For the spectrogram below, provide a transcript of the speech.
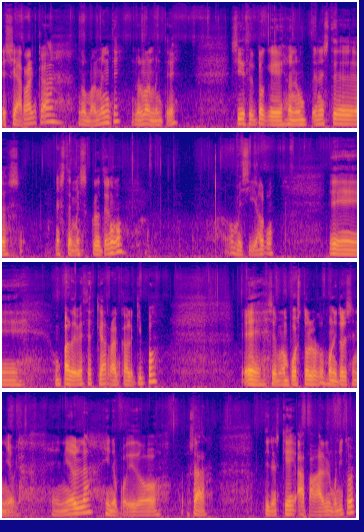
Ese arranca normalmente, normalmente. ¿eh? Sí es cierto que en, este, este mes que lo tengo, o mes y algo, un par de veces que arranca el equipo, se me han puesto los dos monitores en niebla. En niebla y no he podido, o sea, tienes que apagar el monitor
